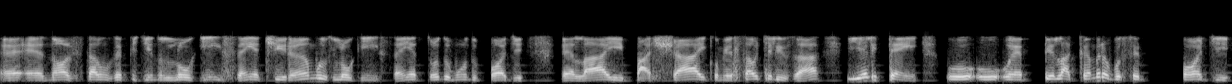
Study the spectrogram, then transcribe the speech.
é, é, nós estávamos pedindo login e senha, tiramos login e senha, todo mundo pode é, lá e baixar e começar a utilizar. E ele tem o, o é, pela câmera você pode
